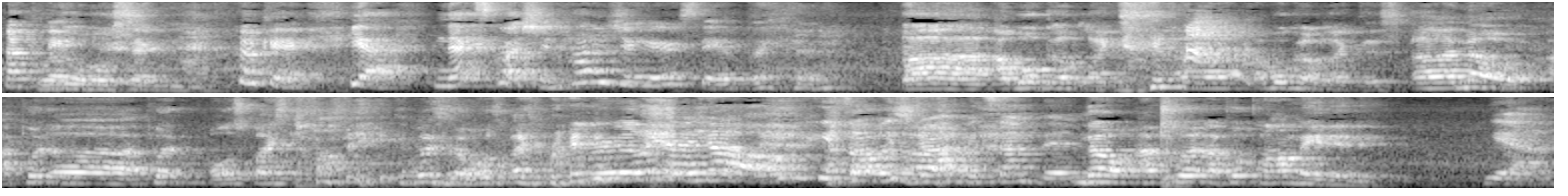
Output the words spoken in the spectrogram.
We'll do a whole segment. Okay, yeah. Next question. How does your hair stay up like that? Uh, I woke up like uh, I woke up like this. Uh, no, I put uh, I put Old Spice pomade. What is it? Old Spice brand? Really? I know. He's always dropping something. No, I put I put pomade in it. Yeah.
